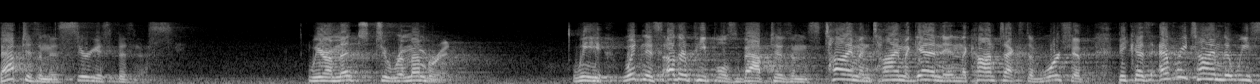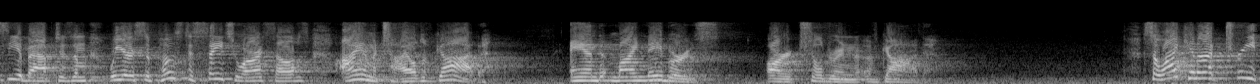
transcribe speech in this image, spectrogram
Baptism is serious business. We are meant to remember it. We witness other people's baptisms time and time again in the context of worship because every time that we see a baptism, we are supposed to say to ourselves, I am a child of God, and my neighbors are children of God. So I cannot treat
